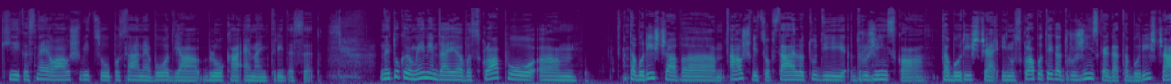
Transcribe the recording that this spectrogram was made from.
ki kasneje v Auschwitzu postane vodja bloka 31. Naj tukaj omenim, da je v sklopu um, taborišča v Auschwitzu obstajalo tudi družinsko taborišče in v sklopu tega družinskega taborišča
